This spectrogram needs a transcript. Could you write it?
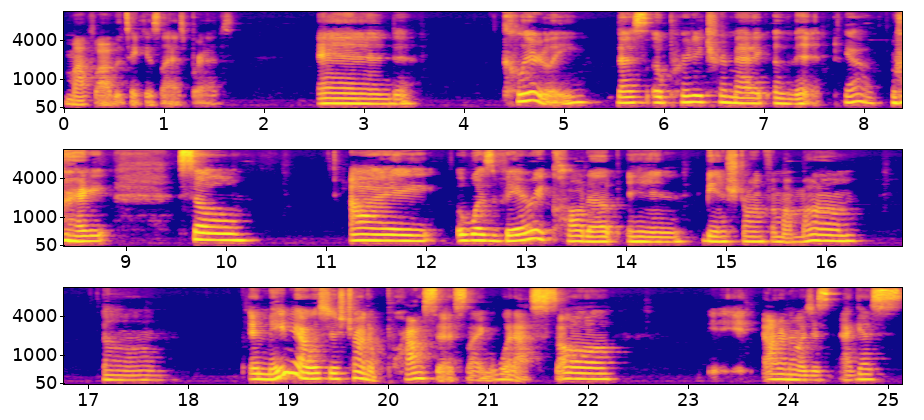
my father take his last breaths. And clearly, that's a pretty traumatic event. Yeah. Right. So I was very caught up in being strong for my mom. Um, and maybe I was just trying to process like what I saw. I don't know. It just, I guess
